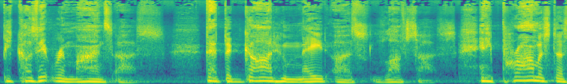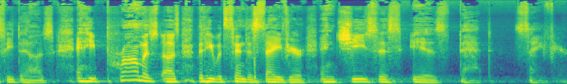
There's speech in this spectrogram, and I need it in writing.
because it reminds us that the God who made us loves us. And He promised us He does. And He promised us that He would send a Savior, and Jesus is that Savior.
